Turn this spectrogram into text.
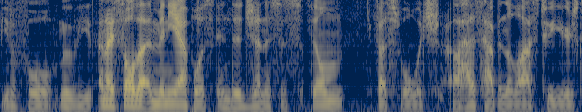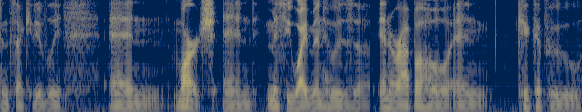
beautiful movie. And I saw that in Minneapolis Indigenesis Film Festival, which uh, has happened the last two years consecutively and March. And Missy Whiteman, who is uh, an Arapaho and Kickapoo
